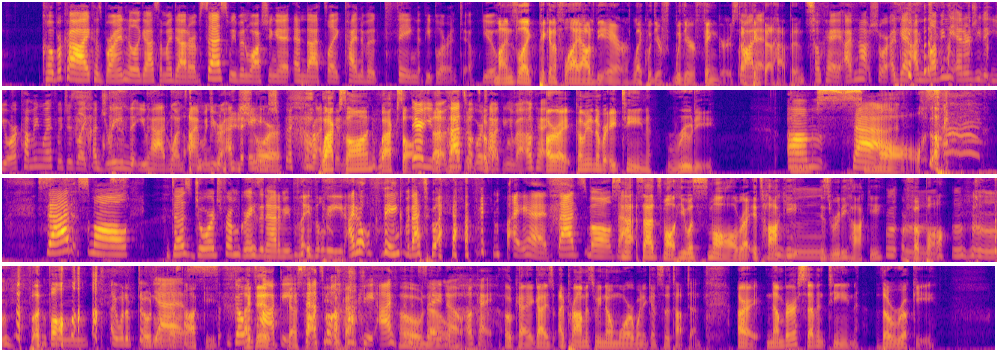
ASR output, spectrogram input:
Cobra Kai because Brian Hilligas and my dad are obsessed. We've been watching it, and that's like kind of a thing that people are into. You? Mine's like picking a fly out of the air, like with your with your fingers. I think it. that happens. Okay, I'm not sure. Again, I'm loving the energy that you're coming with, which is like a dream that you had one time when you were at the sure. age. Wax on, wax off. There you That go. That's what we're Okay. talking about. Okay. All right, coming in at number 18, Rudy. Um, sad. Small. Sad, small. Does George from Grey's Anatomy play the lead? I don't think, but that's who I have in my head. Sad, small, Sna- sad small. He was small, right? It's hockey. Mm-hmm. Is Rudy hockey or football? football. I would have totally yes. guessed hockey. Go I with hockey. guess Sad, hockey. small, Okay. hockey. I would Oh, say no. no. Okay. Okay, guys, I promise we know more when it gets to the top 10. All right, number 17, The Rookie.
